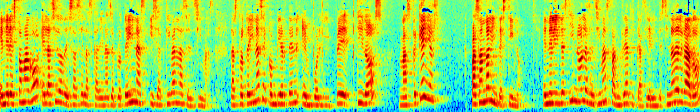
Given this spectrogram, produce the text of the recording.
En el estómago, el ácido deshace las cadenas de proteínas y se activan las enzimas. Las proteínas se convierten en polipéptidos más pequeños, pasando al intestino. En el intestino, las enzimas pancreáticas y el intestino delgado,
